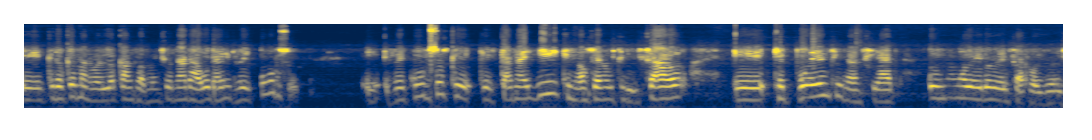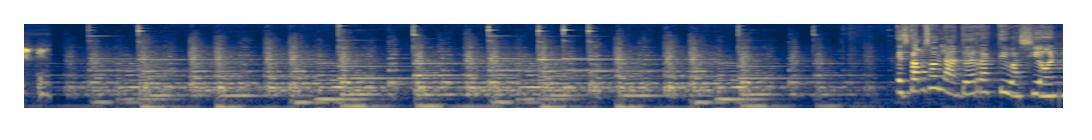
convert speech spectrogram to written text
eh, creo que Manuel lo alcanzó a mencionar ahora, hay recursos, eh, recursos que, que, están allí, que no se han utilizado, que pueden financiar un modelo de desarrollo distinto. Estamos hablando de reactivación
